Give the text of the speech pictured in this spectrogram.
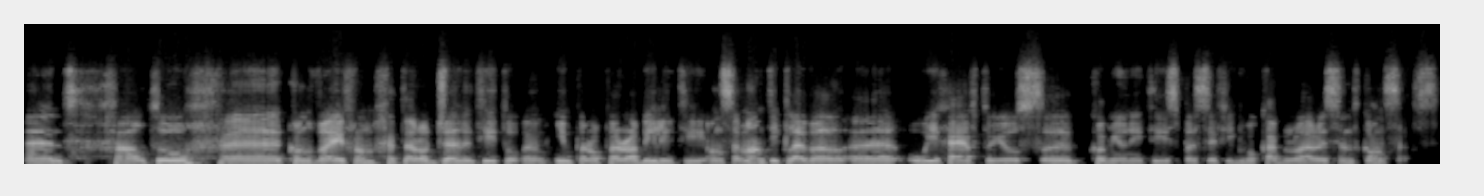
and how to uh, convey from heterogeneity to uh, interoperability. On semantic level, uh, we have to use uh, community-specific vocabularies and concepts.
